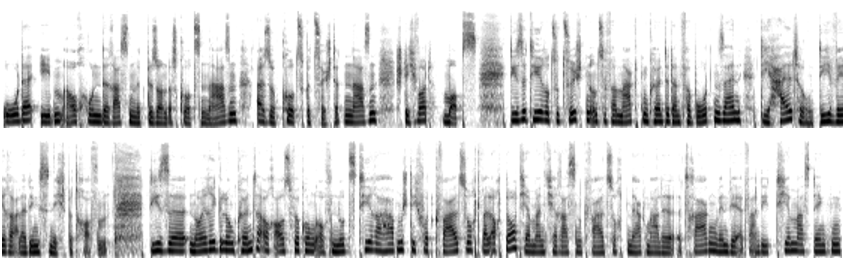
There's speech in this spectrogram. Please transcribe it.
oder eben auch Hunderassen mit besonders kurzen Nasen, also kurz gezüchteten Nasen. Stichwort Mops. Diese Tiere zu züchten züchten und zu vermarkten könnte dann verboten sein. Die Haltung, die wäre allerdings nicht betroffen. Diese Neuregelung könnte auch Auswirkungen auf Nutztiere haben, Stichwort Qualzucht, weil auch dort ja manche Rassen Qualzuchtmerkmale äh, tragen, wenn wir etwa an die Tiermast denken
